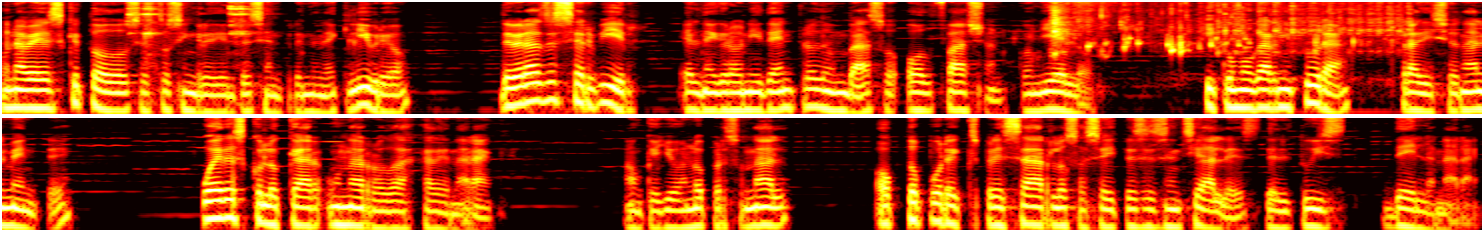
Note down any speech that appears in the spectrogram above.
Una vez que todos estos ingredientes entren en equilibrio, deberás de servir el Negroni dentro de un vaso old fashion con hielo y como garnitura, tradicionalmente, puedes colocar una rodaja de naranja, aunque yo en lo personal opto por expresar los aceites esenciales del twist de la naranja.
